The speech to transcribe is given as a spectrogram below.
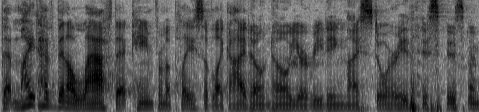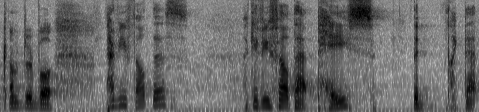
that might have been a laugh that came from a place of, like, I don't know, you're reading my story. This is uncomfortable. Have you felt this? Like, have you felt that pace? The, like that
